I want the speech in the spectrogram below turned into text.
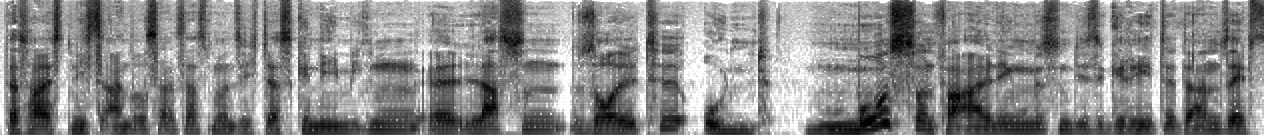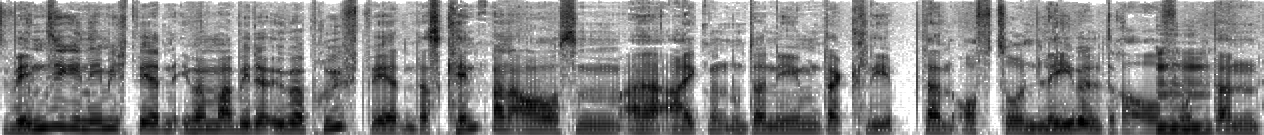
Das heißt nichts anderes, als dass man sich das genehmigen äh, lassen sollte und muss und vor allen Dingen müssen diese Geräte dann, selbst wenn sie genehmigt werden, immer mal wieder überprüft werden. Das kennt man auch aus dem äh, eigenen Unternehmen, da klebt dann oft so ein Label drauf mhm. und dann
